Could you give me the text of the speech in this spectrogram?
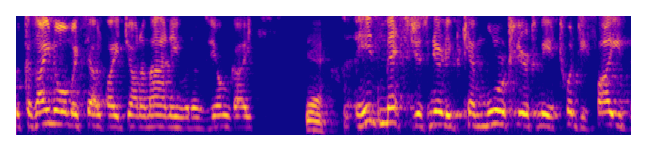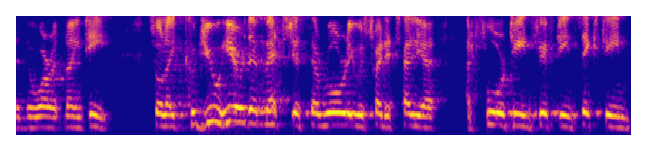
because I know myself, I had John O'Mahony when I was a young guy. Yeah. His messages nearly became more clear to me at 25 than they were at 19. So like could you hear the messages that Rory was trying to tell you at 14, 15, 16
